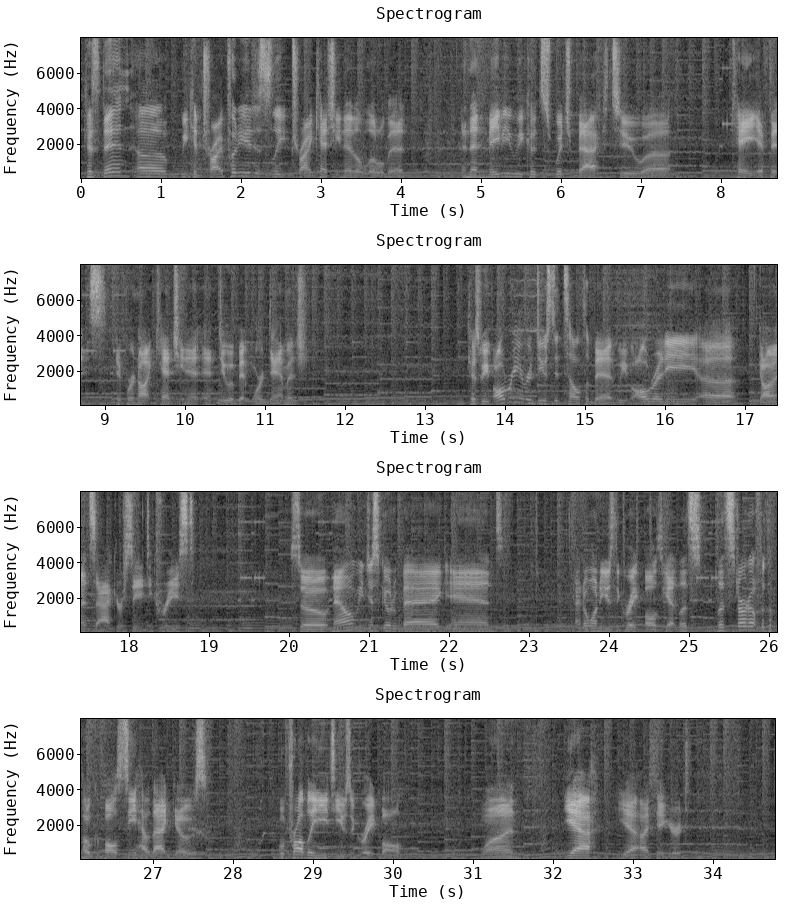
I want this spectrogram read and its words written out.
Because then uh, we can try putting it to sleep, try catching it a little bit, and then maybe we could switch back to... Uh, okay if it's if we're not catching it and do a bit more damage. Because we've already reduced its health a bit, we've already uh, gotten its accuracy decreased. So now we just go to bag and I don't want to use the great balls yet. Let's let's start off with a Pokeball, see how that goes. We'll probably need to use a great ball. One. Yeah, yeah, I figured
